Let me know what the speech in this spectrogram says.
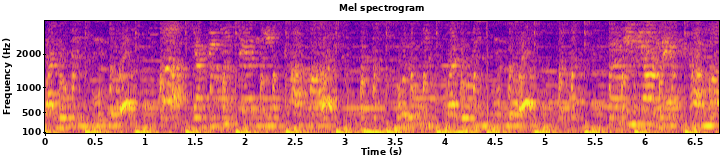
Wado winundo Yami mateni kama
